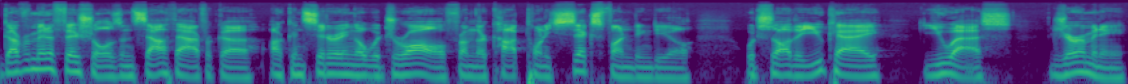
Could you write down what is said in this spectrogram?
Government officials in South Africa are considering a withdrawal from their COP26 funding deal, which saw the UK, US, Germany,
